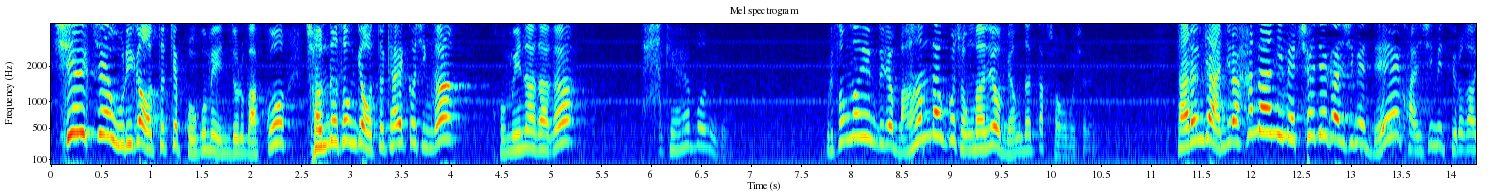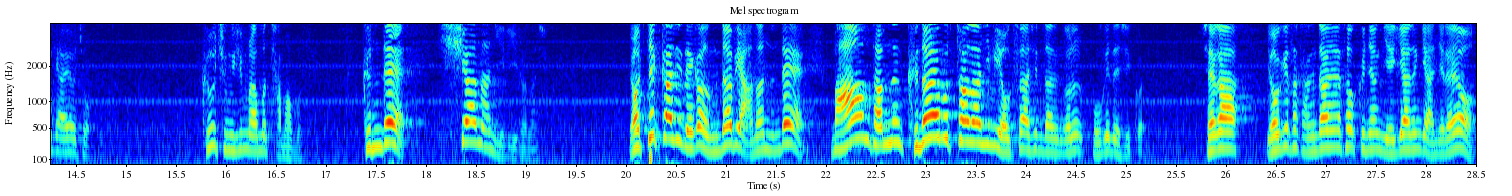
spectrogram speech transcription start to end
실제 우리가 어떻게 복음의 인도를 받고 전도 선교 어떻게 할 것인가 고민하다가 딱 해보는 거예요. 우리 성도님들이 마음 담고 정말요 명단 딱 적어보셔야 돼요. 다른 게 아니라 하나님의 최대 관심에 내 관심이 들어가게 하여 주옵소서. 그 중심을 한번 담아보세요. 근데 희한한 일이 거예요. 여태까지 내가 응답이 안 왔는데 마음 담는 그날부터 하나님이 역사하신다는 것을 보게 되실 거예요. 제가 여기서 강단에서 그냥 얘기하는 게 아니라요.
